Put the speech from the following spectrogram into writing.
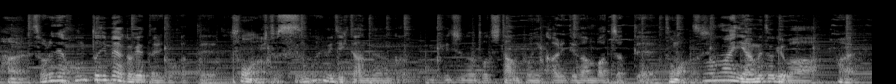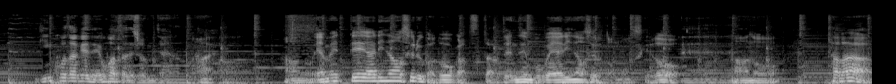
はい。それで本当に迷惑かけたりとかって、そうなんで人すすごい見てきたんで、なんか、うちの土地担保に借りて頑張っちゃって、そうなんですよ。その前にやめとけば、はい。銀行だけでよかったでしょみたいなのが。はいあの、やめてやり直せるかどうかっつったら全然僕はやり直せると思うんですけど、えーあの、ただ、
